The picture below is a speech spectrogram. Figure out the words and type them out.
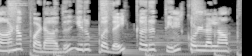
காணப்படாது இருப்பதை கருத்தில் கொள்ளலாம்.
